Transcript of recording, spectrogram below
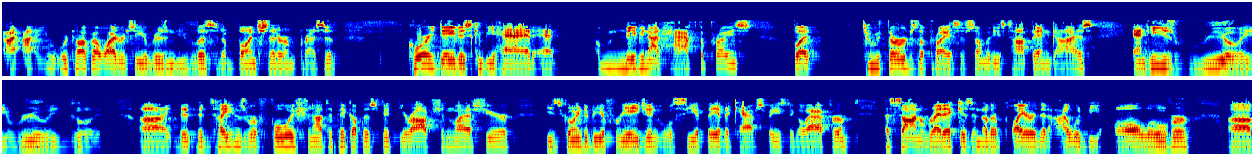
I, I, we're talking about wide receivers, and you've listed a bunch that are impressive. Corey Davis can be had at maybe not half the price, but two thirds the price of some of these top end guys, and he's really really good. Uh, the, the Titans were foolish not to pick up this fifth year option last year. He's going to be a free agent. We'll see if they have the cap space to go after him. Haason Reddick is another player that I would be all over. Uh,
